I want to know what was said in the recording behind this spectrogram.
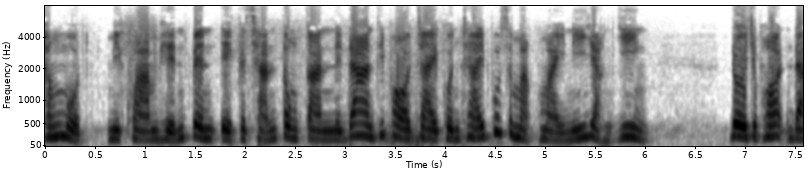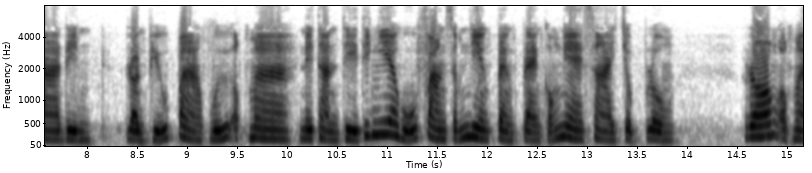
ทั้งหมดมีความเห็นเป็นเอกฉันตรงกันในด้านที่พอใจคนใช้ผู้สมัครใหม่นี้อย่างยิ่ง โดยเฉพาะดาริน หล่อนผิวปากวื้อออกมา ในทันทีที่เงี่ยหูฟังสำเนียงแปลงๆของแง่ทรายจบลง ร้องออกมา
